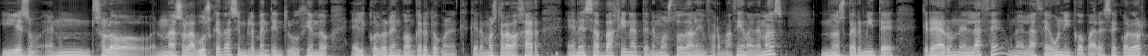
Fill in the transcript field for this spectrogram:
y es en un solo, en una sola búsqueda, simplemente introduciendo el color en concreto con el que queremos trabajar, en esa página tenemos toda la información. Además, nos permite crear un enlace, un enlace único para ese color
